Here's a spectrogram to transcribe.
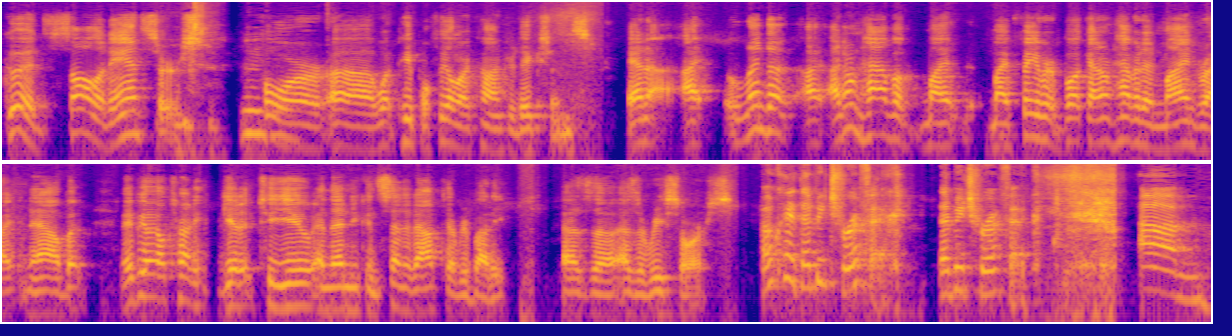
good, solid answers Mhm. for uh, what people feel are contradictions. And I, Linda, I, I don't have a, my my favorite book. I don't have it in mind right now, but maybe I'll try to get it to you, and then you can send it out to everybody as a as a resource. Okay, that'd be terrific. That'd be terrific. Um,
